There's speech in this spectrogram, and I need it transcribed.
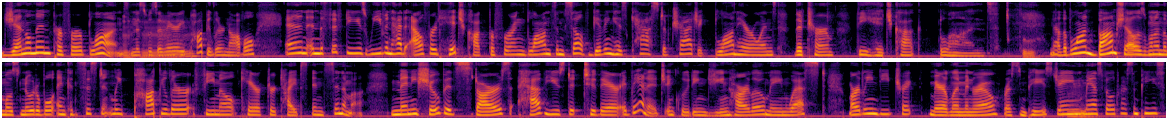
Gentlemen Prefer Blondes. And this was a very Mm-hmm. popular novel. And in the 50s, we even had Alfred Hitchcock preferring blondes himself, giving his cast of tragic blonde heroines the term the Hitchcock blonde. Now, the blonde bombshell is one of the most notable and consistently popular female character types in cinema. Many showbiz stars have used it to their advantage, including Jean Harlow, Mae West, Marlene Dietrich, Marilyn Monroe, rest in peace, Jane mm. Mansfield, rest in peace,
